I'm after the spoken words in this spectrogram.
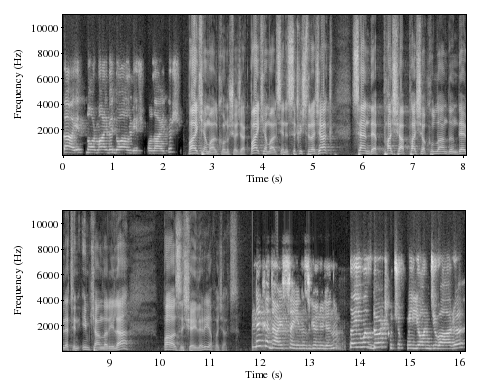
gayet normal ve doğal bir olaydır. Bay Kemal konuşacak. Bay Kemal seni sıkıştıracak. Sen de paşa paşa kullandığın devletin imkanlarıyla bazı şeyleri yapacaksın. Ne kadar sayınız Gönül Hanım? Sayımız 4,5 milyon civarı.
